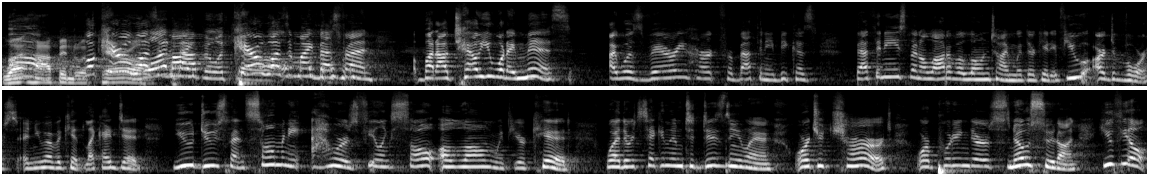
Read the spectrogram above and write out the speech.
What Oh, happened with well, Carole? Carole? wasn't What my, happened with Carole Carole? wasn't my best friend, but I'll tell you what I miss. I was very hurt for Bethany because Bethany spent a lot of alone time with her kid. If you are divorced and you have a kid, like I did, you do spend so many hours feeling so alone with your kid. Whether it's taking them to Disneyland or to church or putting their snowsuit on, you feel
